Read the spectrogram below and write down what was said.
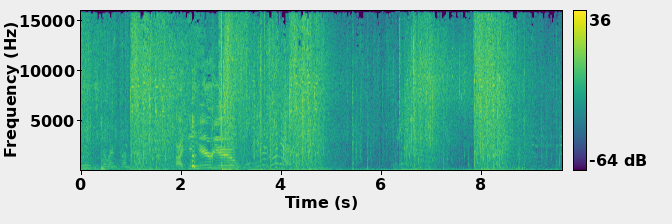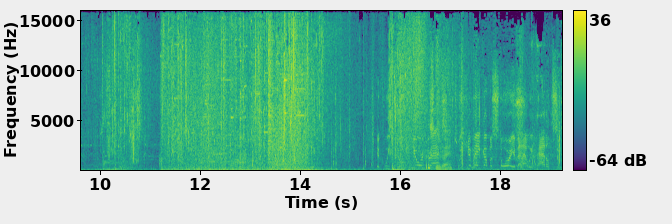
He needs to learn from me. I can hear you! Even better! If we do cure This Drax, right. we should make up a story about how we battled some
